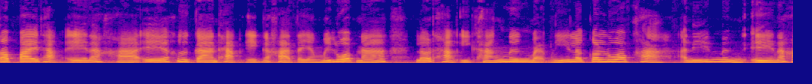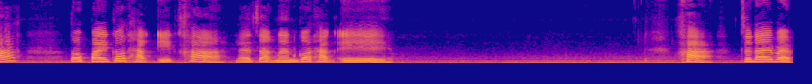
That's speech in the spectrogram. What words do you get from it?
ต่อไปถัก a นะคะ a ก็คือการถัก x อะค่ะ แต่ยังไม่รวบนะ แล้วถักอีกครั้งหนึ่งแบบนี้แล้วก็รวบค่ะ อันนี้ 1a นะคะ ต่อไปก็ถัก x ค่ะ และจากนั้นก็ถัก a ค่ะ จะได้แบบ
